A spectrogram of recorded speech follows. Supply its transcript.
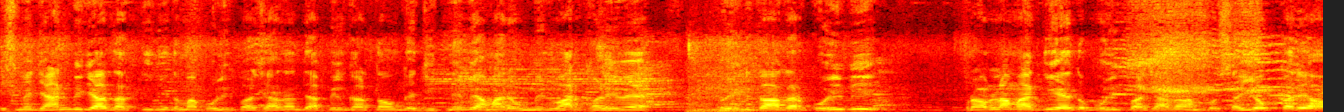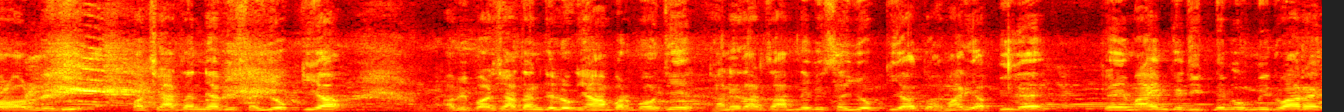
इसमें जान भी जा सकती थी तो मैं पुलिस प्रशासन से अपील करता हूँ कि जितने भी हमारे उम्मीदवार खड़े हुए हैं तो इनका अगर कोई भी प्रॉब्लम आती है तो पुलिस प्रशासन हमको सहयोग करे और ऑलरेडी प्रशासन ने अभी सहयोग किया। अभी प्रशासन के लोग यहाँ पर पहुँचे, थानेदार साहब ने भी सहयोग किया तो हमारी अपील है कि एमआईएम के जितने भी उम्मीदवार हैं,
